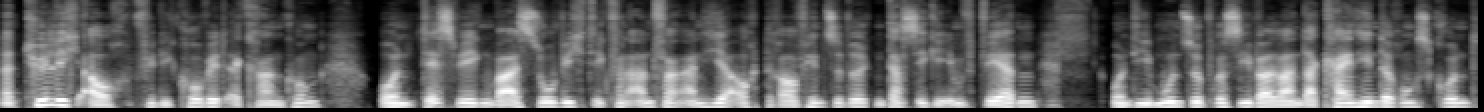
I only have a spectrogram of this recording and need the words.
natürlich auch für die Covid-Erkrankung und deswegen war es so wichtig, von Anfang an hier auch darauf hinzuwirken, dass sie geimpft werden und die Immunsuppressiva waren da kein Hinderungsgrund,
